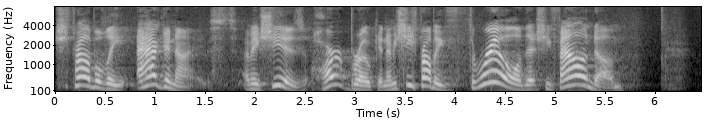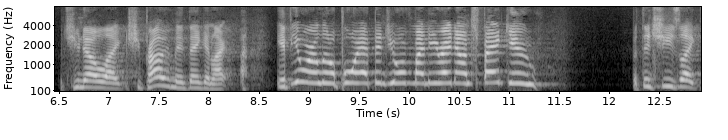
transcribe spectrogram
she's probably agonized. I mean, she is heartbroken. I mean, she's probably thrilled that she found him. But you know, like, she probably been thinking, like, if you were a little boy, I'd bend you over my knee right now and spank you. But then she's like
